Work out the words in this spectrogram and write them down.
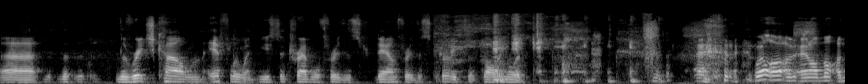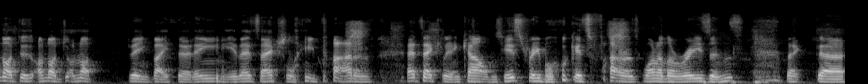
uh, the, the rich Carlton effluent used to travel through the down through the streets of Collingwood. well, I- and I'm not, I'm not, I'm not, I'm not being Bay 13 here. That's actually part of, that's actually in Carlton's history book as far as one of the reasons that uh,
